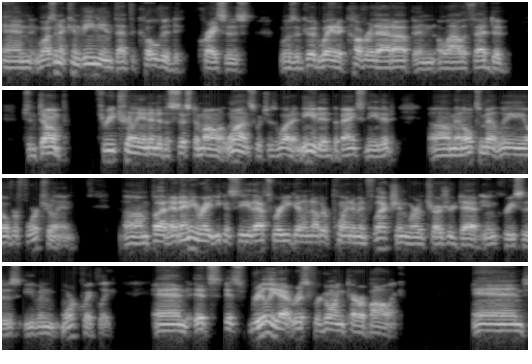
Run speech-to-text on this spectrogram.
and wasn't it convenient that the COVID crisis was a good way to cover that up and allow the Fed to to dump three trillion into the system all at once, which is what it needed, the banks needed, um, and ultimately over four trillion. Um, but at any rate, you can see that's where you get another point of inflection where the Treasury debt increases even more quickly, and it's it's really at risk for going parabolic, and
